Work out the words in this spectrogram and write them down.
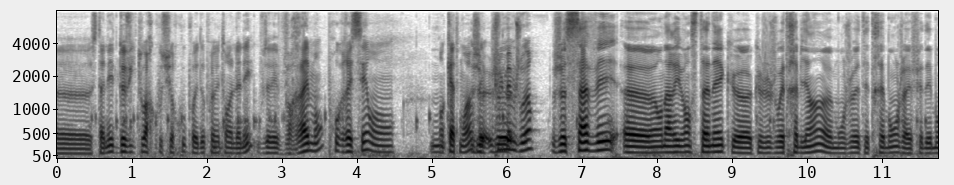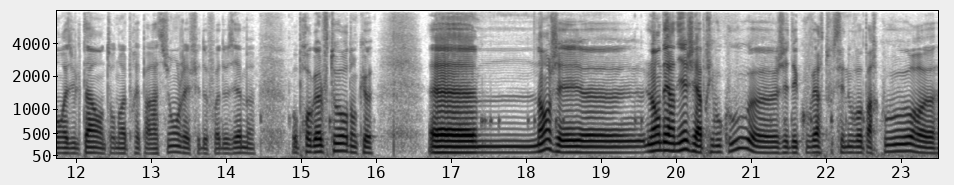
Euh, cette année, deux victoires coup sur coup pour les deux premiers tournois de l'année. Vous avez vraiment progressé en, en 4 mois. Je- je- le même joueur Je savais euh, en arrivant cette année que, que je jouais très bien. Euh, mon jeu était très bon. J'avais fait des bons résultats en tournoi de préparation. J'avais fait deux fois deuxième au Pro Golf Tour. Donc, euh, non, l'an dernier j'ai appris beaucoup. J'ai découvert tous ces nouveaux parcours.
